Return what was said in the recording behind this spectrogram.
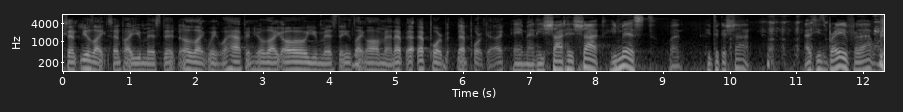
"Sen- he was like senpai you missed it i was like wait what happened he was like oh you missed it he's like oh man that, that, that poor that poor guy Hey man, he shot his shot. He missed, but he took a shot. As he's brave for that one.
